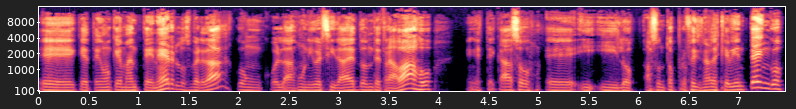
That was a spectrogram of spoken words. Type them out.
eh, que tengo que mantenerlos, ¿verdad? Con, con las universidades donde trabajo, en este caso, eh, y, y los asuntos profesionales que bien tengo.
